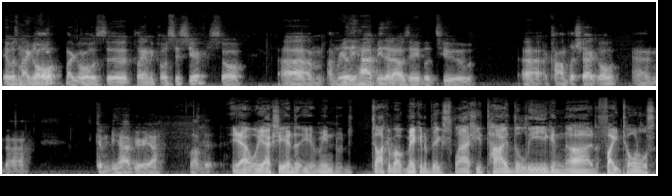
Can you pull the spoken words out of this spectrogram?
it was my goal. My goal was to play in the coast this year. So um, I'm really happy that I was able to uh, accomplish that goal and uh, couldn't be happier. Yeah, loved it. Yeah, well, you actually ended. I mean, talk about making a big splash. You tied the league in uh, fight totals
